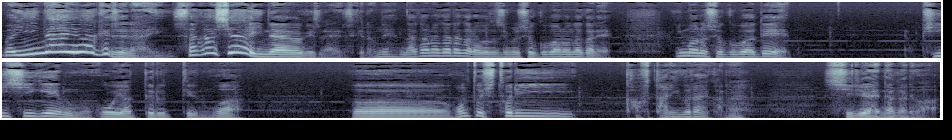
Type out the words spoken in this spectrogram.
まあ、いないわけじゃない。探しはいないわけじゃないですけどね。なかなかだから私も職場の中で今の職場で PC ゲームをやってるっていうのは本当1人か2人ぐらいかな。知り合いの中では。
